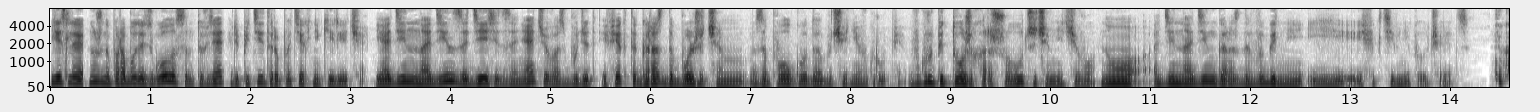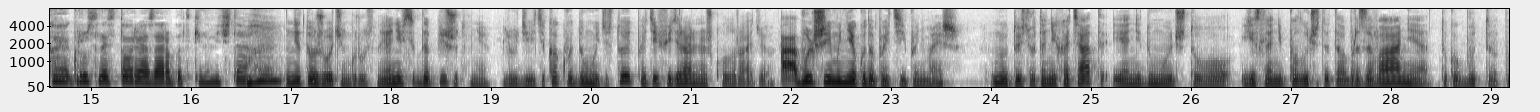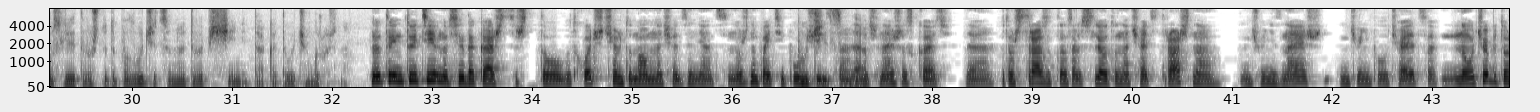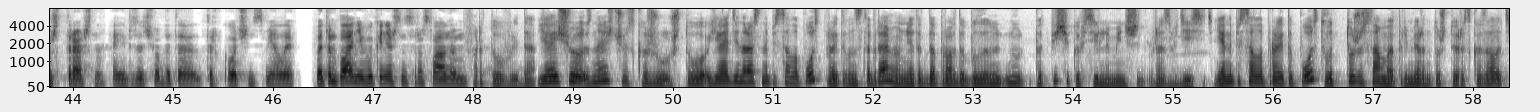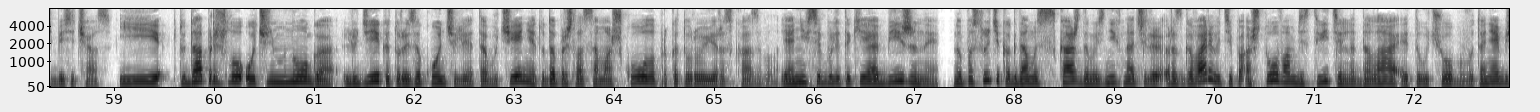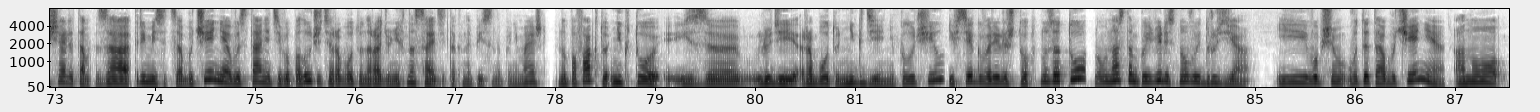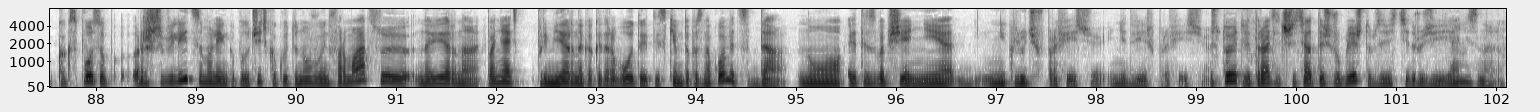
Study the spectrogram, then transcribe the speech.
Если нужно поработать с голосом, то взять репетитора по технике речи. И один на один за 10 занятий у вас будет эффекта гораздо больше, чем за полгода обучения в группе. В группе тоже хорошо, лучше, чем ничего. Но один на один гораздо выгоднее и эффективнее получается. Такая грустная история о заработке на мечтах. Угу. Мне тоже очень грустно. И они всегда пишут мне, люди эти, как вы думаете, стоит пойти в федеральную школу радио? А больше им и некуда пойти, понимаешь? Ну, то есть вот они хотят, и они думают, что если они получат это образование, то как будто после этого что-то получится, но это вообще не так, это очень грустно. Ну, это интуитивно всегда кажется, что вот хочешь чем-то новым начать заняться, нужно пойти поучиться, Учиться, да. начинаешь искать, да. Потому что сразу-то с лета начать страшно, ничего не знаешь, ничего не получается. На учебе тоже страшно, а без учебы это только очень смелые. В этом плане вы, конечно, с Русланом... Фартовый, да. Я еще, знаешь, что скажу? Что я один раз написала пост про это в Инстаграме, у меня тогда, правда, было ну, подписчиков сильно меньше, раз в 10. Я написала про это пост, вот то же самое примерно то, что я рассказала тебе сейчас. И туда пришло очень много людей, которые закончили это обучение, туда пришла сама школа, про которую я рассказывала. И они все были такие обиженные. Но, по сути, когда мы с каждым из них начали разговаривать, типа, а что вам действительно дала эта учеба? Вот они обещали там за три месяца обучения вы станете, вы получите работу на радио радио, у них на сайте так написано, понимаешь? Но по факту никто из э, людей работу нигде не получил, и все говорили, что ну зато у нас там появились новые друзья. И, в общем, вот это обучение, оно как способ расшевелиться маленько, получить какую-то новую информацию, наверное, понять примерно, как это работает и с кем-то познакомиться, да, но это вообще не, не ключ в профессию, не дверь в профессию. Стоит ли тратить 60 тысяч рублей, чтобы завести друзей? Я не знаю.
